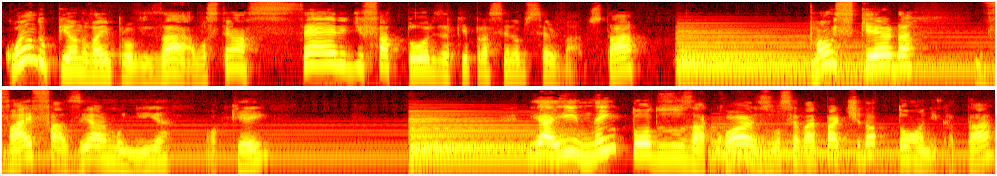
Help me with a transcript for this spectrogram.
Quando o piano vai improvisar, você tem uma série de fatores aqui para serem observados, tá? Mão esquerda vai fazer a harmonia, ok? E aí, nem todos os acordes você vai partir da tônica, tá?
